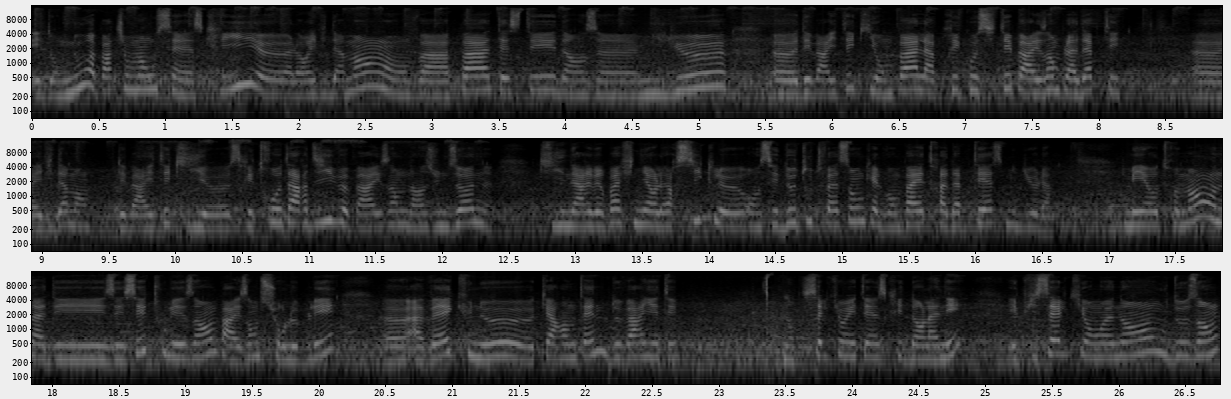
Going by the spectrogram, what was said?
Et donc nous, à partir du moment où c'est inscrit, euh, alors évidemment, on ne va pas tester dans un milieu des variétés qui n'ont pas la précocité, par exemple, adaptée. Euh, évidemment, des variétés qui seraient trop tardives, par exemple, dans une zone qui n'arriverait pas à finir leur cycle, on sait de toute façon qu'elles ne vont pas être adaptées à ce milieu-là. Mais autrement, on a des essais tous les ans, par exemple sur le blé, avec une quarantaine de variétés donc celles qui ont été inscrites dans l'année, et puis celles qui ont un an ou deux ans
